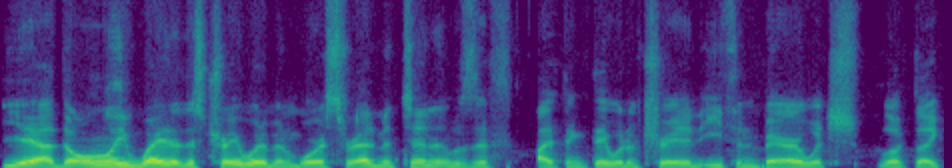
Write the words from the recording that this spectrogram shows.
Yeah, the only way that this trade would have been worse for Edmonton it was if I think they would have traded Ethan Bear, which looked like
